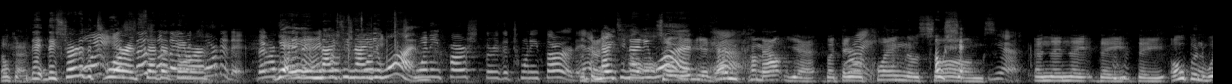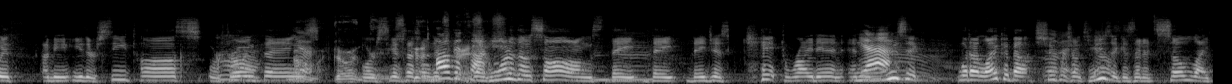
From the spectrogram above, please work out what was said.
Okay. They, they started the Wait, tour and said that they, they were. recorded it. They Yeah, recorded it in April 1991. 20 21st through the 23rd. in Okay. April. 1991. So One. it, it hadn't Yeah. come out yet, but they were playing those songs. Oh, shit. songs. Yeah. And then they they mm-hmm. they opened with I mean either seed toss or ah, throwing things Yeah. Throwing or things. skip steps. All good. Like songs. one of those songs, mm-hmm. they they they just kicked right in. And Yeah. the music, what I like about Love it. Superchunk's music is that it's so like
